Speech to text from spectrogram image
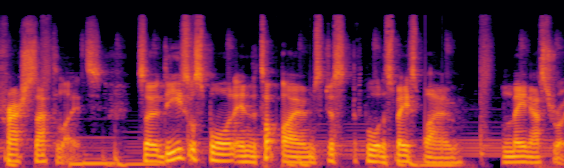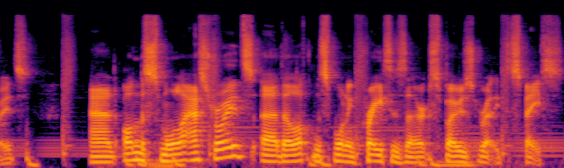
crash satellites. So these will spawn in the top biomes just before the space biome on main asteroids. And on the smaller asteroids, uh, they'll often spawn in craters that are exposed directly to space.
